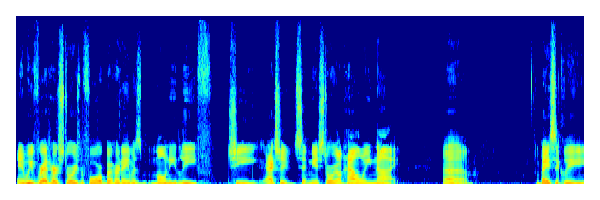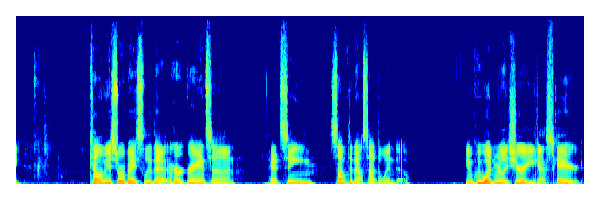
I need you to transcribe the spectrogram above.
And we've read her stories before, but her name is Moni Leaf. She actually sent me a story on Halloween night. Um, basically, telling me a story basically that her grandson had seen something outside the window. And he wasn't really sure. you got scared.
